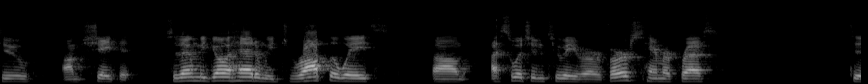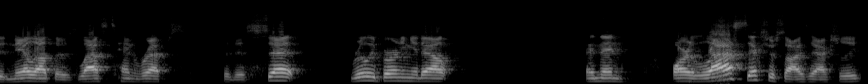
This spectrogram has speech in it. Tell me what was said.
to um, shape it. So then we go ahead and we drop the weights. Um, I switch into a reverse hammer press to nail out those last 10 reps for this set, really burning it out. And then our last exercise, actually,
